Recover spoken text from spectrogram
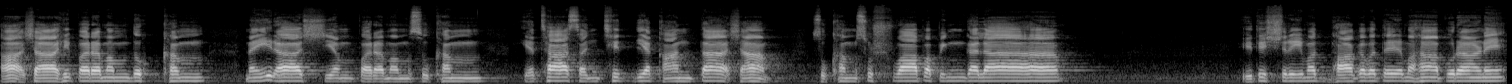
आशा हि परमं दुःखं நைராஷ்யம் பரமம் சுகம் யதா சஞ்சித்ய காந்தாஷாம் சுகம் சுஷ்வாப பிங்களா இது ஸ்ரீமத்பாகவதே மகாபுராணே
